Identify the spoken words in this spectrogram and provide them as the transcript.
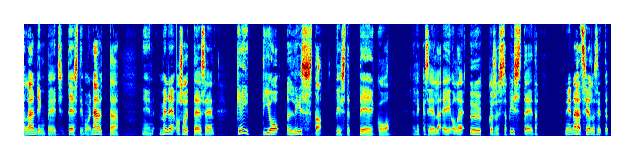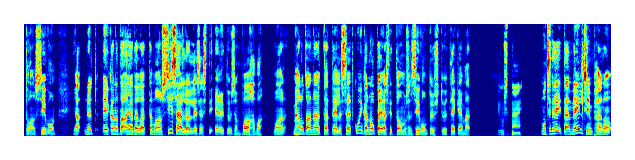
landing page-testi voi näyttää, niin mene osoitteeseen keittiolista.tk, eli siellä ei ole ökkösessä pisteitä, niin näet siellä sitten tuon sivun. Ja nyt ei kannata ajatella, että tämä on sisällöllisesti erityisen vahva, vaan me halutaan näyttää teille se, että kuinka nopeasti tuommoisen sivun pystyy tekemään. Just näin. Mutta sitten hei, tämä MailChimphän on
